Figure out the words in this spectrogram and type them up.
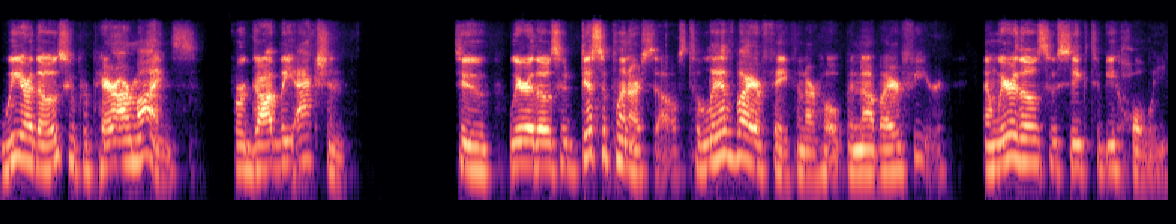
we are those who prepare our minds for godly action. To we are those who discipline ourselves to live by our faith and our hope and not by our fear. And we are those who seek to be holy,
